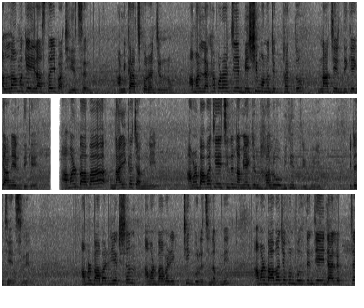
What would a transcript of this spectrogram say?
আল্লাহ আমাকে এই রাস্তায় পাঠিয়েছেন আমি কাজ করার জন্য। আমার লেখাপড়ার চেয়ে বেশি মনোযোগ থাকতো নাচের দিকে, গানের দিকে। আমার বাবা নায়িকা চাননি। আমার বাবা চেয়েছিলেন আমি একজন ভালো অভিনেত্রী হই, এটা চেয়েছিলেন। আমার বাবার রিয়াকশান আমার বাবার ঠিক বলেছেন আপনি আমার বাবা যখন বলতেন যে এই ডায়লগটা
